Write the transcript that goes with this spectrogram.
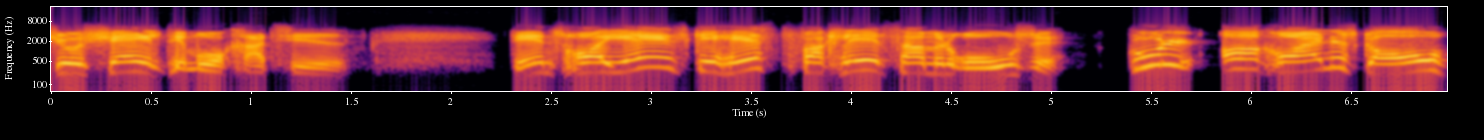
Socialdemokratiet. Den trojanske hest forklædt som en rose. Guld og grønne skove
